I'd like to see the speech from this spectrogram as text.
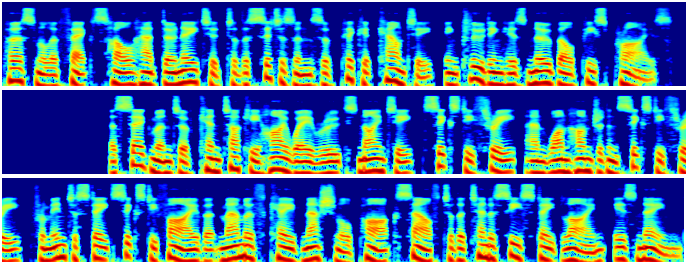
personal effects Hull had donated to the citizens of Pickett County, including his Nobel Peace Prize. A segment of Kentucky Highway routes 90, 63, and 163, from Interstate 65 at Mammoth Cave National Park south to the Tennessee state line, is named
